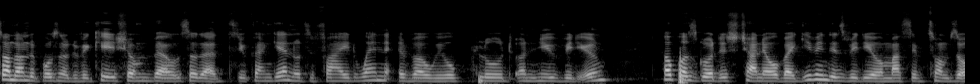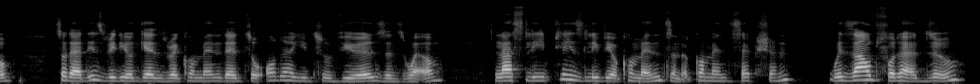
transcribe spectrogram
Turn on the post notification bell so that you can get notified whenever we upload a new video. Help us grow this channel by giving this video a massive thumbs up so that this video gets recommended to other YouTube viewers as well. Lastly, please leave your comments in the comment section. Without further ado,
